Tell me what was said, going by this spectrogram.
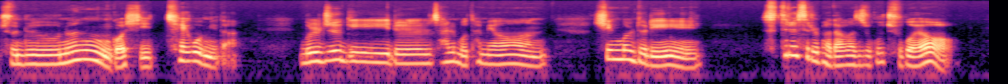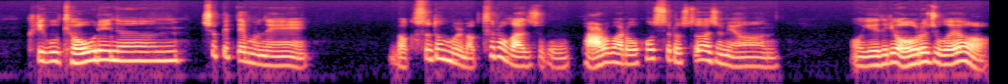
주는 것이 최고입니다. 물 주기를 잘 못하면 식물들이 스트레스를 받아가지고 죽어요. 그리고 겨울에는 춥기 때문에 막 수돗물 막 틀어가지고 바로바로 호스로 쏘아주면 어, 얘들이 얼어 죽어요.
